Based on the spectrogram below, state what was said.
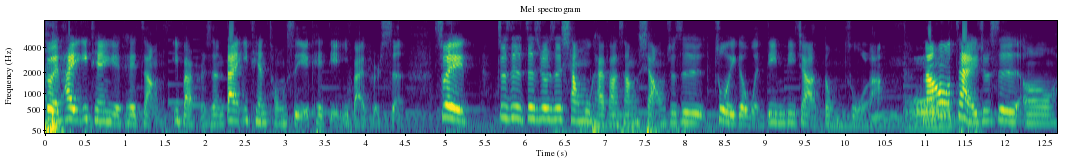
对它一天也可以涨一百 percent，但一天同时也可以跌一百 percent，所以就是这就是项目开发商想就是做一个稳定币价的动作啦。然后再就是呃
